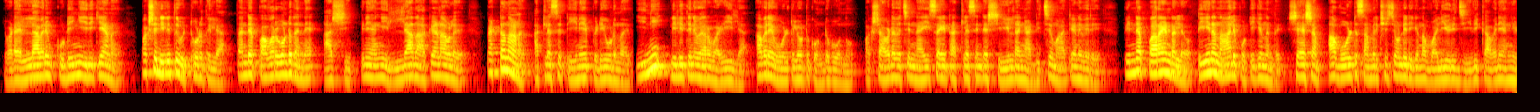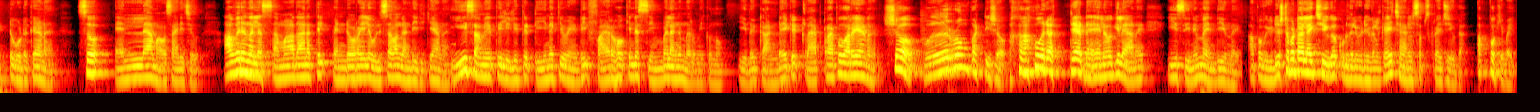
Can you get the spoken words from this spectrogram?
ഇവിടെ എല്ലാവരും കുടുങ്ങിയിരിക്കുകയാണ് പക്ഷെ ലിലിത്ത് വിട്ടുകൊടുത്തില്ല. തന്റെ പവർ കൊണ്ട് തന്നെ ആ ഷിപ്പിനെ അങ്ങ് ഇല്ലാതാക്കുകയാണ് അവൾ. പെട്ടെന്നാണ് അറ്റ്ലസ് ടീനയെ പിടികൂടുന്നത്. ഇനി ലിലിത്തിന് വേറെ വഴിയില്ല. അവരെ വോൾട്ടിലോട്ട് കൊണ്ടുപോകുന്നു. പക്ഷെ അവിടെ വെച്ച് നൈസായിട്ട് അറ്റ്ലസിന്റെ ഷീൽഡ് അങ്ങ് അടിച്ചു മാറ്റിയാണ് ഇവർ. പിന്നെ പറയണ്ടല്ലോ ടീന നാല് പൊട്ടിക്കുന്നുണ്ട്. ശേഷം ആ വോൾട്ട് സംരക്ഷിച്ചുകൊണ്ടിരിക്കുന്ന വലിയൊരു ജീവിക്ക് അവനെ അങ്ങ് ഇട്ട് കൊടുക്കുകയാണ്. സോ എല്ലാം അവസാനിച്ചു. അവർ നല്ല സമാധാനത്തിൽ പെൻഡോറയിലെ ഉത്സവം കണ്ടിരിക്കുകയാണ്. ഈ സമയത്ത് ലിലിത്ത് ടീനയ്ക്ക് വേണ്ടി ഫയർഹോക്കിന്റെ സിമ്പൽ അങ്ങ് നിർമ്മിക്കുന്നു. ഇത് കണ്ടേക്ക് ക്ലാപ് ട്രാപ്പ് പറയാണ്. ഷോ വെറും പട്ടി ഷോ. ആ ഒരൊറ്റ ഡയലോഗിലാണ് ഈ സിനിമ എൻഡ് ചെയ്യുന്നത്. അപ്പോൾ വീഡിയോ ഇഷ്ടപ്പെട്ടാൽ ലൈക്ക് ചെയ്യുക കൂടുതൽ വീഡിയോകൾക്കായി ചാനൽ സബ്സ്ക്രൈബ് ചെയ്യുക. അപ്പോൾ ഓക്കെ ബൈ.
